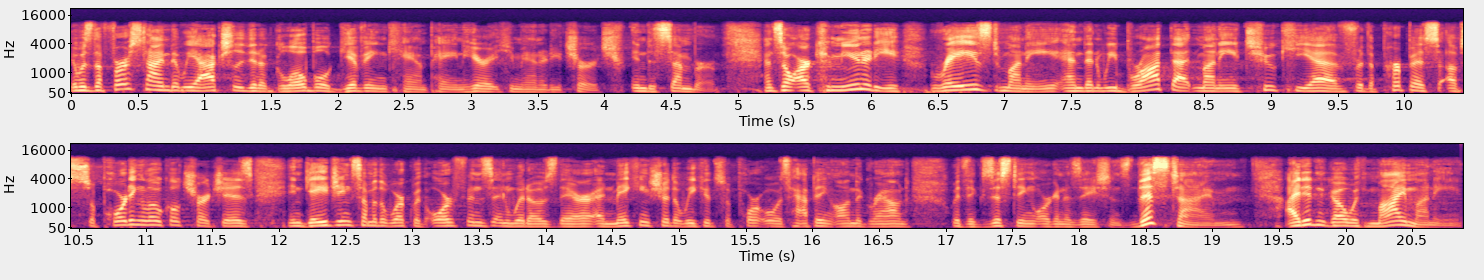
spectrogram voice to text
it was the first time that we actually did a global giving campaign here at Humanity Church in December. And so our community raised money, and then we brought that money to Kiev for the purpose of supporting local churches, engaging some of the work with orphans and widows there, and making sure that we could support what was happening on the ground with existing organizations. This time, I didn't go with my money.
